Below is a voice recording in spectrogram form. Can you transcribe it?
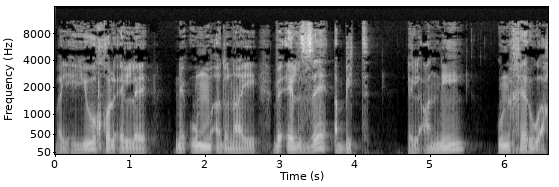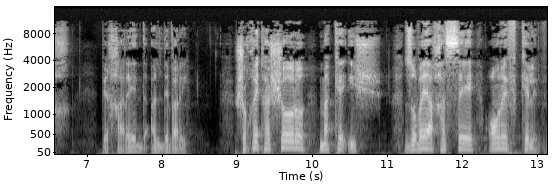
ויהיו כל אלה נאום אדוני, ואל זה אביט, אל עני ונחה רוח, וחרד על דברי. שוחט השור מכה איש, זובח חסה עורף כלב,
